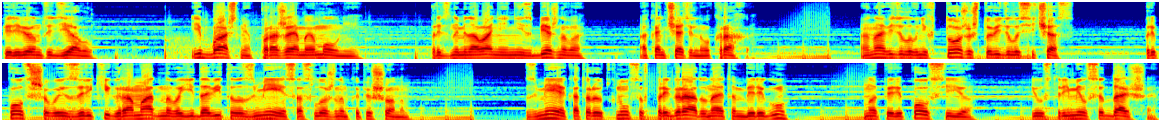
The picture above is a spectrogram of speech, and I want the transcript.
перевернутый дьявол — и башня, поражаемая молнией, предзнаменование неизбежного, окончательного краха. Она видела в них то же, что видела сейчас, приползшего из-за реки громадного ядовитого змея со сложенным капюшоном. Змея, который уткнулся в преграду на этом берегу, но переполз ее и устремился дальше,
